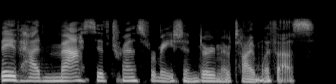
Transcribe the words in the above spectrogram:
They've had massive transformation during their time with us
